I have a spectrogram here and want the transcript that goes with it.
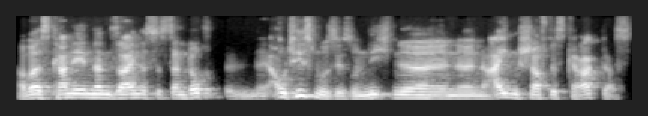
Aber es kann eben dann sein, dass es dann doch ein Autismus ist und nicht eine, eine, eine Eigenschaft des Charakters.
